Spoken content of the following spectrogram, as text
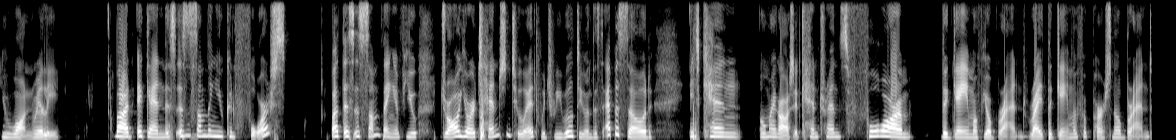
You won, really. But again, this isn't something you can force. But this is something, if you draw your attention to it, which we will do in this episode, it can, oh my gosh, it can transform the game of your brand, right? The game of a personal brand.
